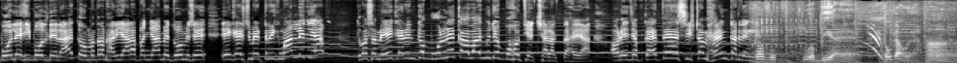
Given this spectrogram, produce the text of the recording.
बोले ही बोल दे रहा है तो मतलब हरियाणा पंजाब में दो में से एक है इसमें ट्रिक मान लीजिए आप। तो बस हम यही कह रहे हैं इनका बोलने का आवाज़ मुझे बहुत ही अच्छा लगता है यार। और ये जब कहते हैं सिस्टम हैंग कर देंगे। फिर तू अभी आया है तो क्या हो गया? हाँ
